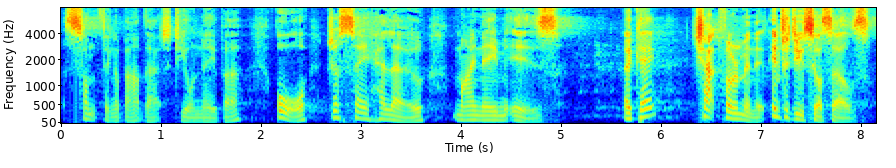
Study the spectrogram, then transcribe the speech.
something about that to your neighbor or just say hello, my name is. Okay? Chat for a minute. Introduce yourselves.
